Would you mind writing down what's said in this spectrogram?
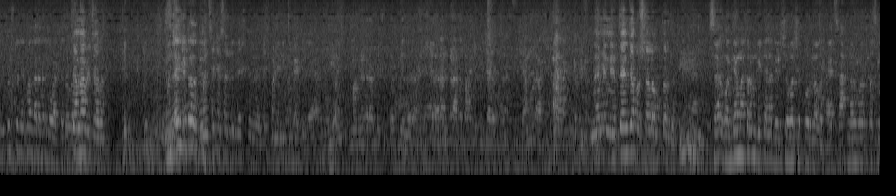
विकृष्ट निर्माण झाल्यासारखं वाटतं. त्यांना विचारा. मनसेच्या संदीप देश- देशपांडेंनी टीका केली आहे मुंबई महानगराध्यक्ष पद गेलं आणि शेलारांकडे आता भाजप विचारत नाही त्यामुळे आहे. नाही मी नेत्यांच्या प्रश्नाला उत्तर देतो. सर वंदे मातरम गीताला दीडशे वर्ष पूर्ण होत आहेत. सात नोव्हेंबरपासून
